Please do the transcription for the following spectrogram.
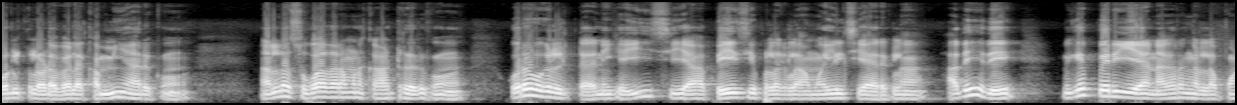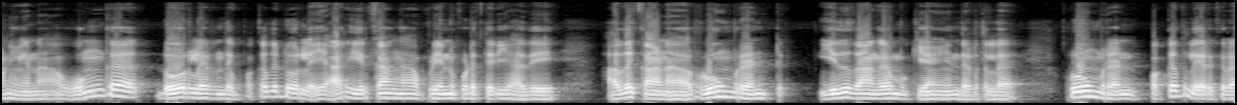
பொருட்களோட விலை கம்மியாக இருக்கும். நல்ல சுகாதாரமான காற்று இருக்கும். உறவுகள்கிட்ட நீங்கள் ஈஸியாக பேசி பழகலாம் மகிழ்ச்சியாக இருக்கலாம். அதே இது மிகப்பெரிய நகரங்களில் போனீங்கன்னா உங்கள் டோரில் இருந்து பக்கத்து டோரில் யார் இருக்காங்க அப்படின்னு கூட தெரியாது. அதுக்கான ரூம் ரெண்ட் இது தாங்க முக்கியம் இந்த இடத்துல. ரூம் ரெண்ட் பக்கத்தில் இருக்கிற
